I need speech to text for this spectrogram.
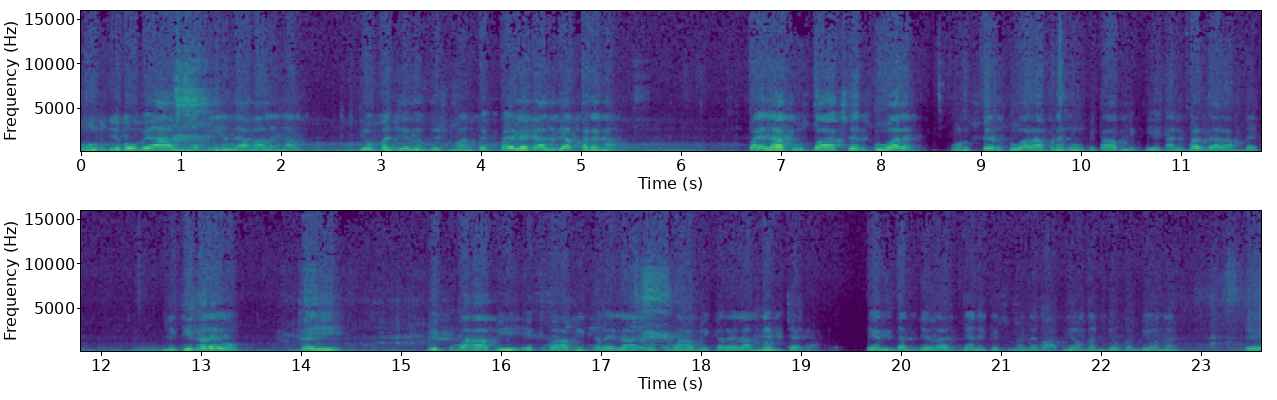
ہوں جی ہو گیا نبیوں کے حوالے نال، جو بنجے نے دشمن تے۔ پہلے گل یہ پڑھنا پہلا گستاخ سر سوار ہے۔ ہوں سر سوار اپنے منہ کتاب لکھی ہے کہانی پڑھتے آرام دے؟ لکھی کھڑے ہو۔ بھائی ایک وہابی ایک وہابی کریلا، ایک وہابی کریلا نم چگا تین درجے کا تین قسم کے وہابی ہوں جو بندی ہوں تے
